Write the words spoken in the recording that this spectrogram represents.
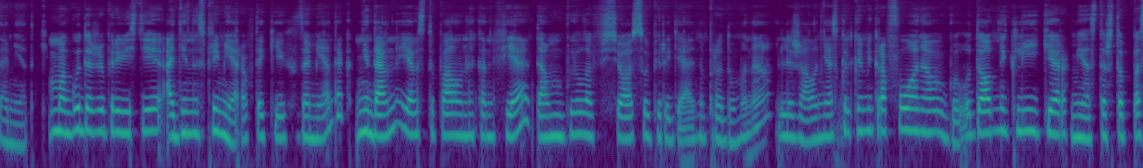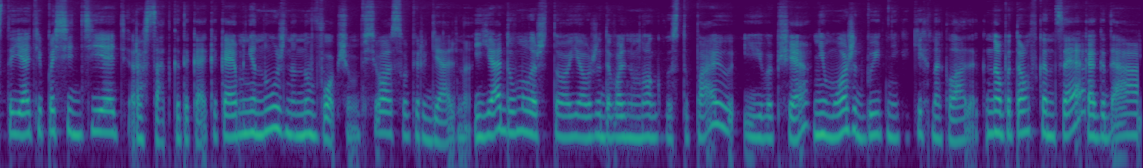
заметки. Могу даже привести один из примеров таких заметок. Недавно я выступала на конфе, там было все супер идеально продумано. Лежало несколько микрофонов, был удобный кликер, место, чтобы постоять и посидеть, рассадка такая, какая мне нужна. Ну, в общем, все супер идеально. И я думала, что я уже довольно много выступаю, и вообще не может быть никаких накладок. Но потом в конце, когда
